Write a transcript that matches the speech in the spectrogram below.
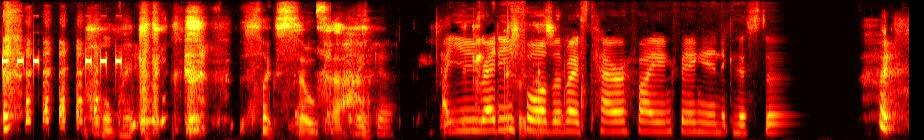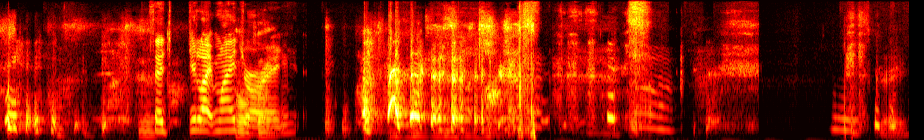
Oh my god. This is like so bad. Are you ready Actually, for that's- the most terrifying thing in existence? So, do you like my Hold drawing? That's great.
